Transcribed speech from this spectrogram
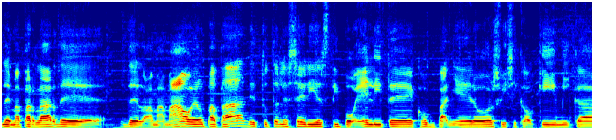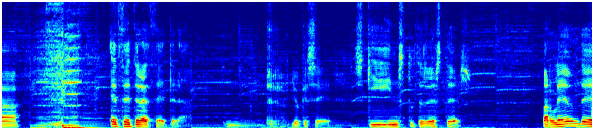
Anem a parlar de, de la mamà o el papà de totes les sèries tipo Élite, Compañeros, Física o Química, etcétera, etcétera. Mm, Jo què sé, Skins, totes estes. Parlem de...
